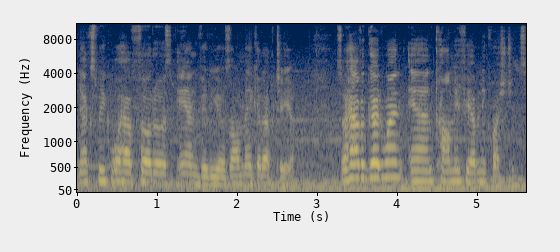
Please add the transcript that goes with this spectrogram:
Next week we'll have photos and videos. I'll make it up to you. So have a good one and call me if you have any questions.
